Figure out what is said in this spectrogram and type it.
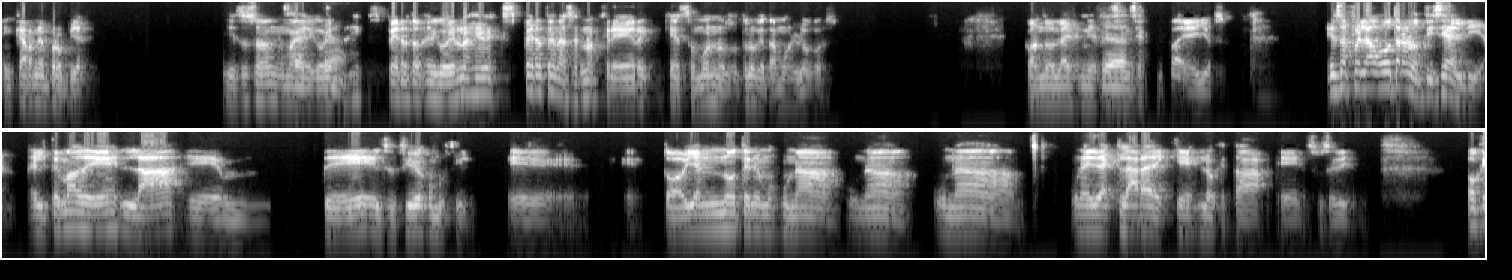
en carne propia. Y eso son, el gobierno es experto, el gobierno es experto en hacernos creer que somos nosotros los que estamos locos. Cuando la ineficiencia es culpa de ellos. Esa fue la otra noticia del día, el tema de la eh, de el subsidio de combustible. Eh, eh, todavía no tenemos una, una, una, una, idea clara de qué es lo que está eh, sucediendo. Ok,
